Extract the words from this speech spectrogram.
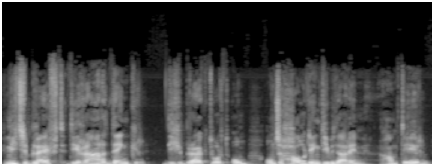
Niets blijft die rare denker die gebruikt wordt om onze houding die we daarin hanteren,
